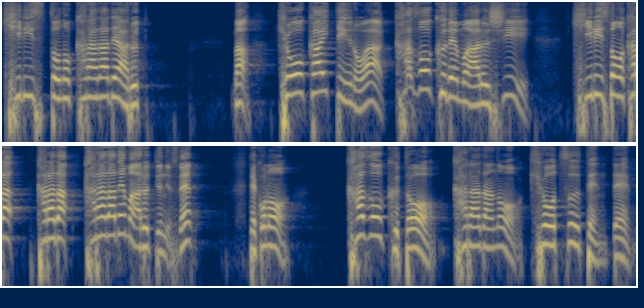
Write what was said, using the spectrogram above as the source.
キリストの体である。まあ、教会っていうのは家族でもあるし、キリストの体、体、体でもあるって言うんですね。で、この家族と体の共通点って、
